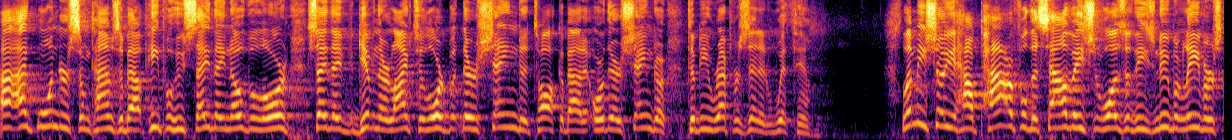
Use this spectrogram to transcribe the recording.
I, I wonder sometimes about people who say they know the Lord, say they've given their life to the Lord, but they're ashamed to talk about it or they're ashamed to, to be represented with Him. Let me show you how powerful the salvation was of these new believers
